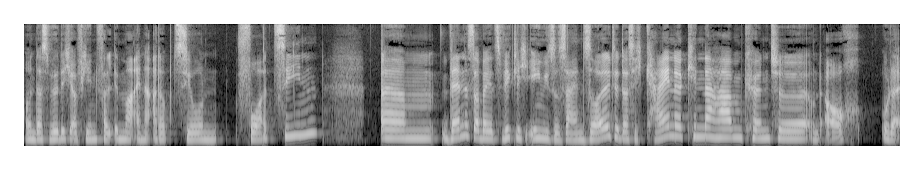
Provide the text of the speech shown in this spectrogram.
Und das würde ich auf jeden Fall immer eine Adoption vorziehen. Ähm, wenn es aber jetzt wirklich irgendwie so sein sollte, dass ich keine Kinder haben könnte und auch oder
